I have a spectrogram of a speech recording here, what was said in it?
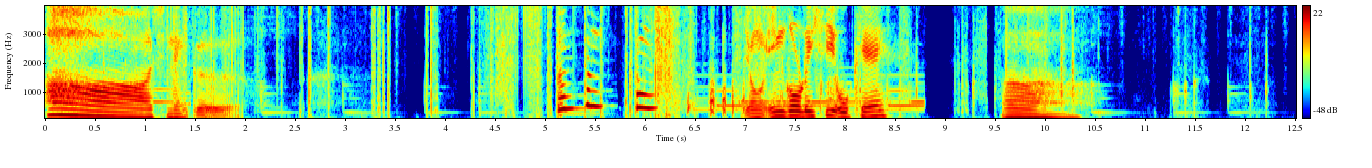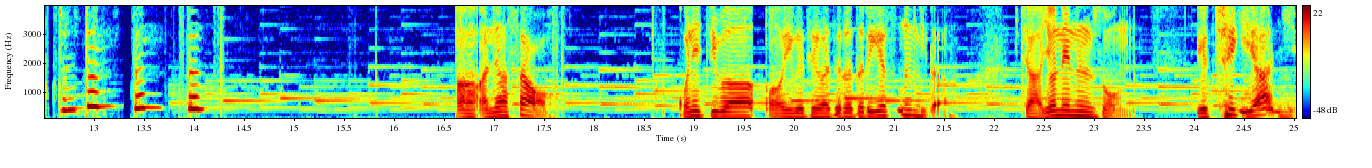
아 진행 끝 뚱뚱뚱. 영어 잉글리시 오케이. 아. 뚠뚠뚠뚠 아 안녕하세요. 고니치와 어 이거 제가 들어드리겠습니다. 자 연애는 손. 이거 책이야? 아니면?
